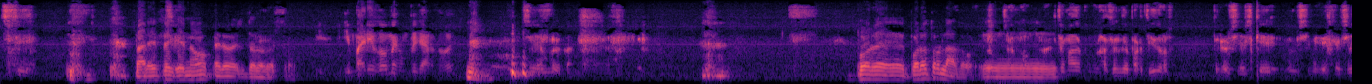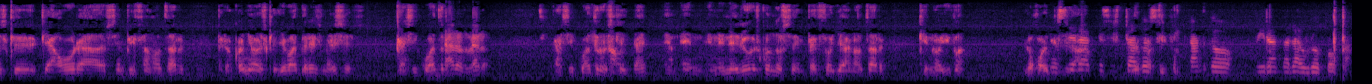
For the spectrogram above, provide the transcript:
Sí. Parece que no, pero es doloroso. Y, Mario Gómez un picardo, ¿eh? Sí, es verdad. Por, eh, por otro lado, eh, El tema de acumulación de partidos. Pero si es que, si me dijeses que, que ahora se empieza a notar, pero coño, es que lleva tres meses, casi cuatro. Claro, claro. Casi cuatro, es que ya en, en- en enero es cuando se empezó ya a notar que no iba. Luego ¿No será que se está dosificando mirando a la Eurocopa?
